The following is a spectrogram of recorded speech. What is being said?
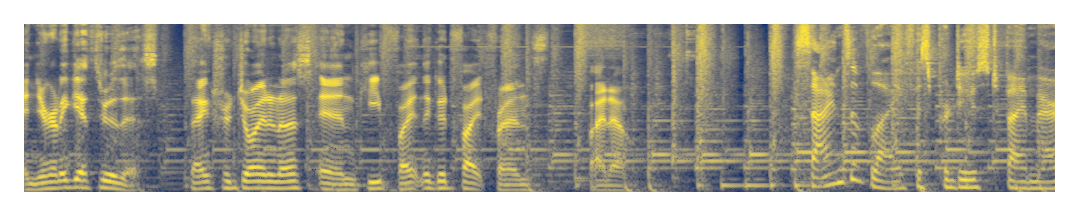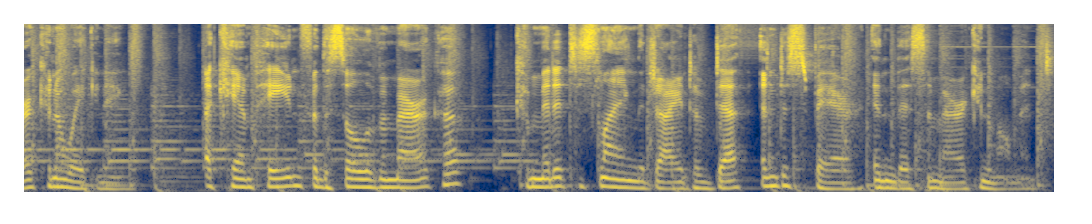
and you're going to get through this. Thanks for joining us and keep fighting the good fight, friends. Bye now. Signs of Life is produced by American Awakening, a campaign for the soul of America committed to slaying the giant of death and despair in this American moment.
